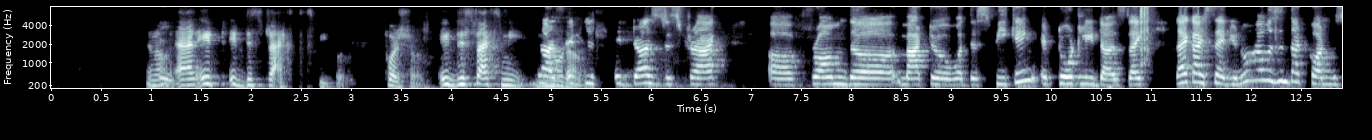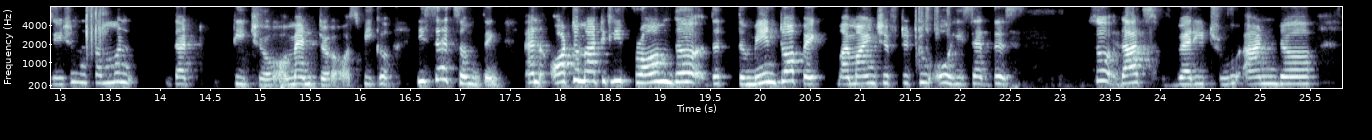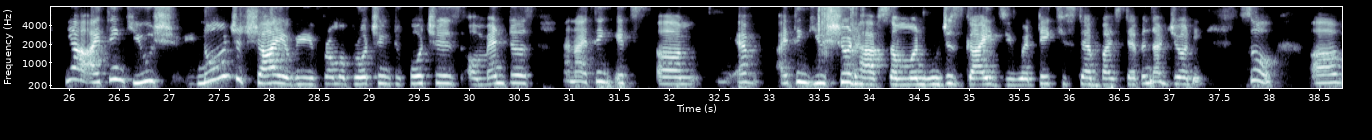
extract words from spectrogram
you know, True. and it it distracts people for sure. It distracts me. does no it, it does distract uh, from the matter what they're speaking it totally does like like i said you know i was in that conversation and someone that teacher or mentor or speaker he said something and automatically from the the, the main topic my mind shifted to oh he said this so that's very true. And uh, yeah i think you no one should shy away from approaching to coaches or mentors. And i think it's um i think you should have someone who just guides you and takes you step by step in that journey. So uh,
